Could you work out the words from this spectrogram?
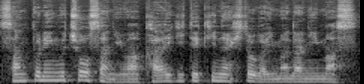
サンプリング調査には懐疑的な人が未だにいます。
